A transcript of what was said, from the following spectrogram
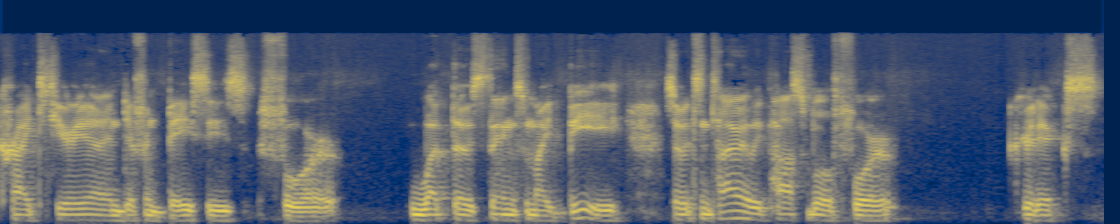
criteria and different bases for what those things might be so it's entirely possible for critics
